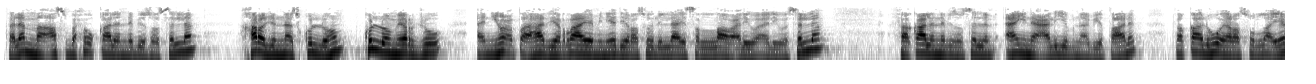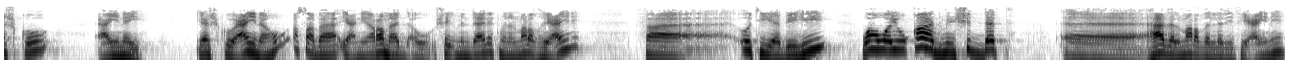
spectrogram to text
فلما أصبحوا قال النبي صلى الله عليه وسلم خرج الناس كلهم كلهم يرجو أن يعطى هذه الراية من يد رسول الله صلى الله عليه وآله وسلم. فقال النبي صلى الله عليه وسلم أين علي بن أبي طالب؟ فقال هو يا رسول الله يشكو عينيه يشكو عينه أصاب يعني رمد أو شيء من ذلك من المرض في عينه فأتي به وهو يقاد من شدة هذا المرض الذي في عينه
